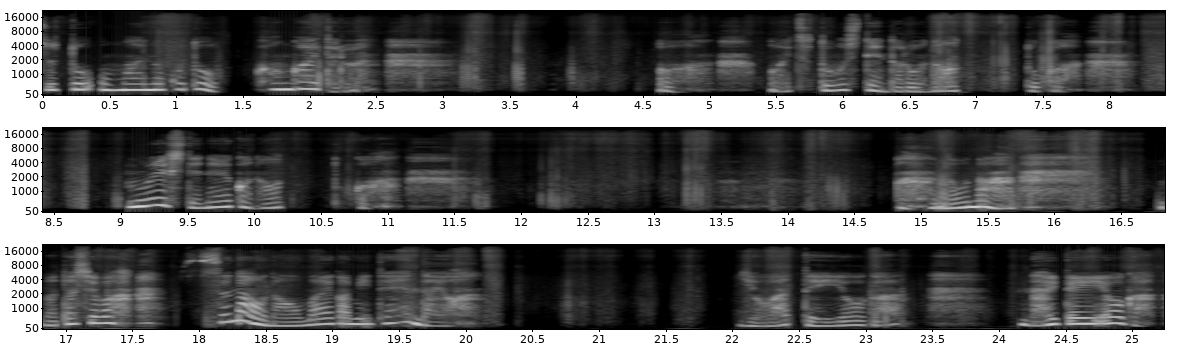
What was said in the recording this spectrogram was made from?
ずっとお前のことを考えてる。ああいつどうしてんだろうなとか無理してねえかなとか。あのな。私は素直なお前が見てえんだよ。弱っていようが泣いていようが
